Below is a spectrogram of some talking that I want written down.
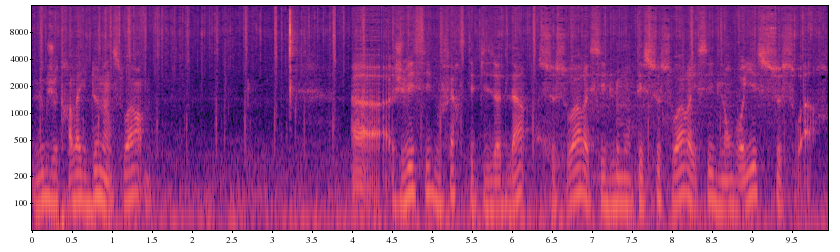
vu que je travaille demain soir, euh, je vais essayer de vous faire cet épisode là ce soir, essayer de le monter ce soir et essayer de l'envoyer ce soir.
